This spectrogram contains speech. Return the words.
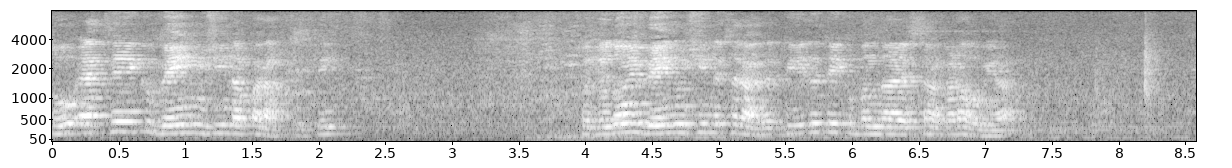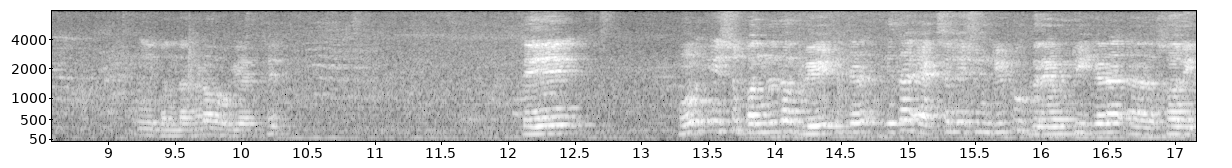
ਸੋ ਇੱਥੇ ਇੱਕ ਵੇਇੰਗ ਮਸ਼ੀਨ ਆਪਾਂ ਰੱਖ ਦਿੱਤੀ। ਸੋ ਜਦੋਂ ਇਹ ਵੇਇੰਗ ਮਸ਼ੀਨ ਇੱਥੇ ਰੱਖ ਦਿੱਤੀ ਇਹਦੇ ਤੇ ਇੱਕ ਬੰਦਾ ਇਸ ਤਰ੍ਹਾਂ ਖੜਾ ਹੋ ਗਿਆ। ਇਹ ਬੰਦਾ ਖੜਾ ਹੋ ਗਿਆ ਇੱਥੇ। ਤੇ ਹੁਣ ਇਸ ਬੰਦੇ ਦਾ weight ਜਿਹੜਾ, ਇਹਦਾ ਐਕਸਲੇਸ਼ਨ ਡਿਊ ਟੂ ਗ੍ਰੈਵਿਟੀ ਜਿਹੜਾ ਸੌਰੀ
